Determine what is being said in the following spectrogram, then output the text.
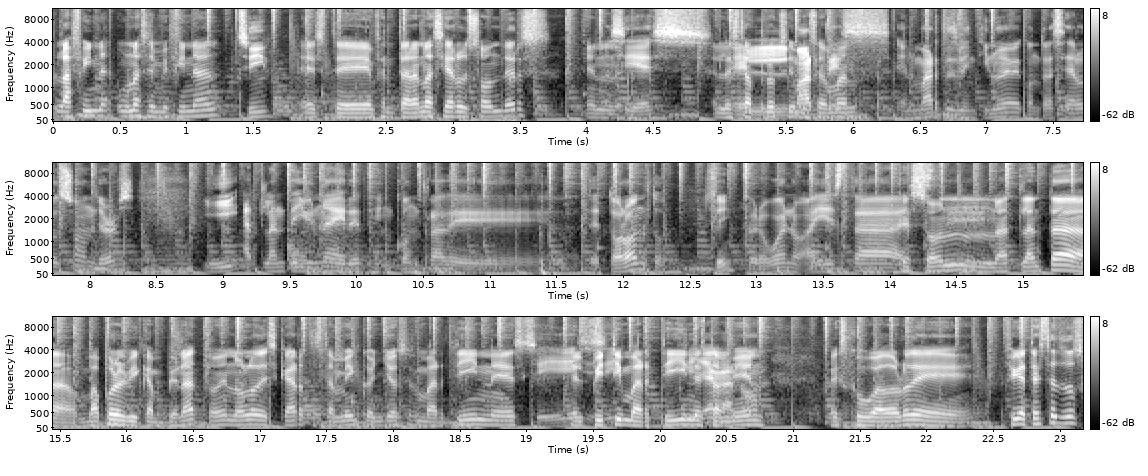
la fina, una semifinal. Sí, Este, enfrentarán a Seattle Saunders en, así es. en esta próxima martes, El martes 29 contra Seattle Saunders y Atlanta United en contra de, de Toronto. sí, Pero bueno, ahí está. que este, son Atlanta va por el bicampeonato, ¿eh? no lo descartes también con Joseph Martínez, sí, el sí, Piti Martínez también, ganó. exjugador de... Fíjate, estas dos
